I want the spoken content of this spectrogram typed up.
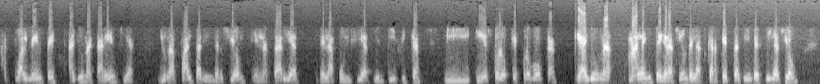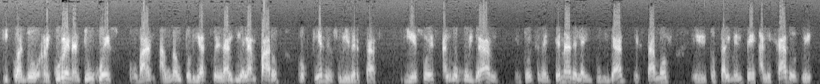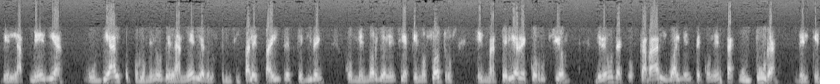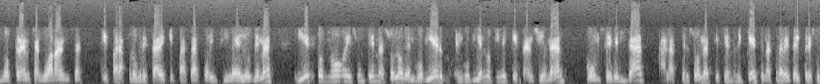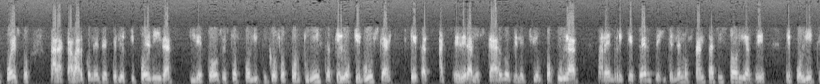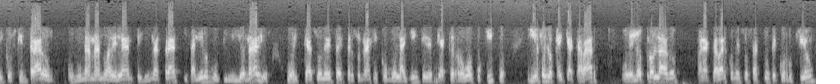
Actualmente hay una carencia y una falta de inversión en las áreas de la policía científica y, y esto lo que provoca que haya una mala integración de las carpetas de investigación y cuando recurren ante un juez o van a una autoridad federal vía el amparo, obtienen su libertad. Y eso es algo muy grave. Entonces, en el tema de la impunidad estamos eh, totalmente alejados de la media mundial, o por lo menos de la media de los principales países que viven con menor violencia que nosotros. En materia de corrupción, debemos de acabar igualmente con esta cultura del que no tranza, no avanza, que para progresar hay que pasar por encima de los demás. Y esto no es un tema solo del gobierno. El gobierno tiene que sancionar con severidad a las personas que se enriquecen a través del presupuesto para acabar con ese estereotipo de vida y de todos estos políticos oportunistas que lo que buscan es acceder a los cargos de elección popular para enriquecerse y tenemos tantas historias de, de políticos que entraron con una mano adelante y una atrás y salieron multimillonarios. o el caso de ese personaje como Lallín que decía que robó poquito, y eso es lo que hay que acabar. O del otro lado, para acabar con esos actos de corrupción,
